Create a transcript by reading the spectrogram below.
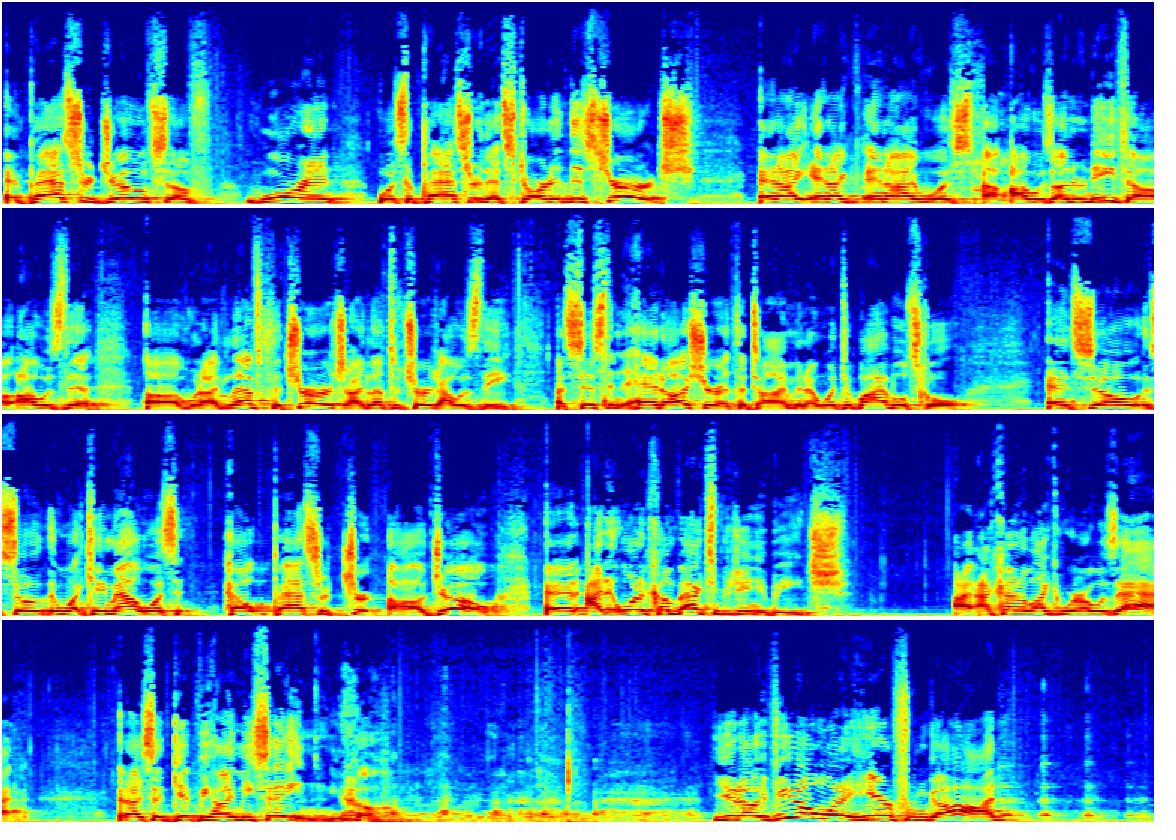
And Pastor Joseph Warren was the pastor that started this church. And I and I and I was uh, I was underneath. Uh, I was the uh, when I left the church. I left the church. I was the assistant head usher at the time, and I went to Bible school. And so, so what came out was help Pastor Ch- uh, Joe, and I didn't want to come back to Virginia Beach. I, I kind of liked where I was at. And I said, Get behind me, Satan, you know. you know, if you don't want to hear from God,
